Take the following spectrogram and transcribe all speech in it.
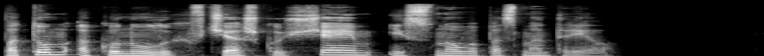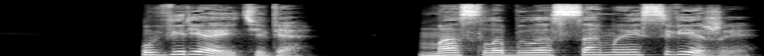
Потом окунул их в чашку с чаем и снова посмотрел. «Уверяю тебя, масло было самое свежее»,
